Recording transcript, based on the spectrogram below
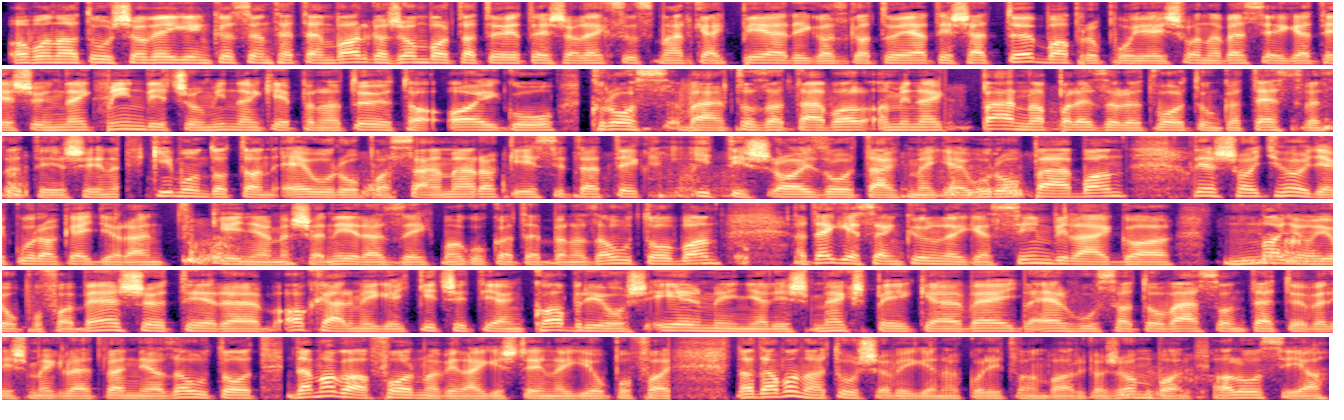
A vonat túlsó végén köszönhetem Varga Zsombort, a Toyota és a Lexus márkák PR igazgatóját, és hát több apropója is van a beszélgetésünknek. Mindítsunk mindenképpen a Toyota Aygo Cross változatával, aminek pár nappal ezelőtt voltunk a tesztvezetésén. Kimondottan Európa számára készítették, itt is rajzolták meg Európában, és hogy hölgyek, urak egyaránt kényelmesen érezzék magukat ebben az autóban. Hát egészen különleges színvilággal, nagyon jó pofa belső térre, akár még egy kicsit ilyen kabriós élménnyel is megspékelve, egy elhúzható tetővel is meg lehet venni az autót, de maga a formavilág is tényleg jó pofa. Na de a vonal túlsó végén akkor itt van Varga Zsombor. Haló, szia!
